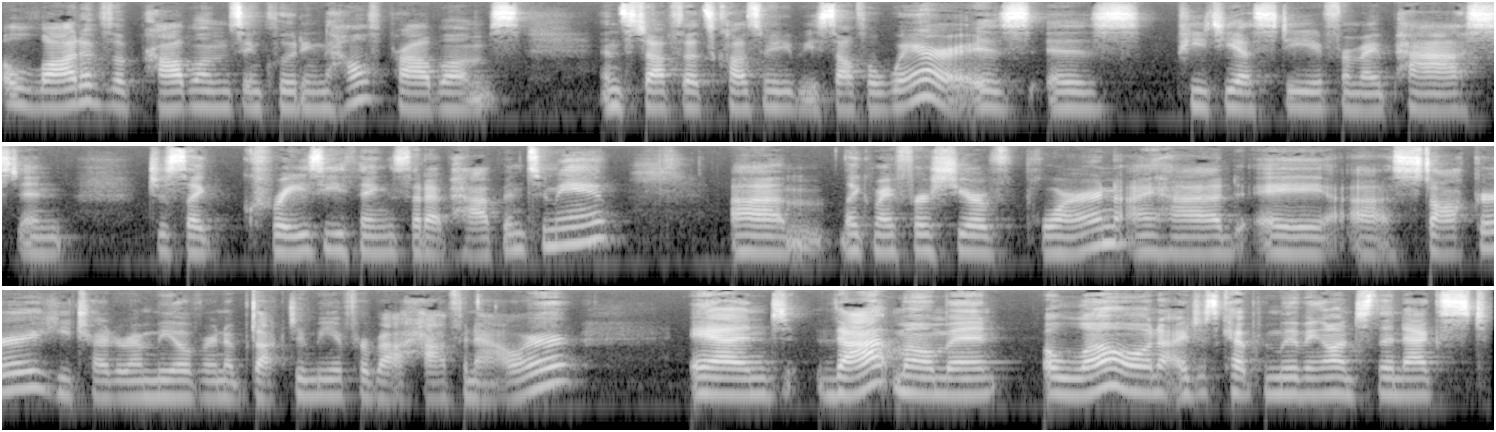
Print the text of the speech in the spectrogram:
a lot of the problems, including the health problems and stuff that's caused me to be self-aware, is is PTSD from my past and just like crazy things that have happened to me. Um, like my first year of porn, I had a uh, stalker. He tried to run me over and abducted me for about half an hour and that moment alone, I just kept moving on to the next.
